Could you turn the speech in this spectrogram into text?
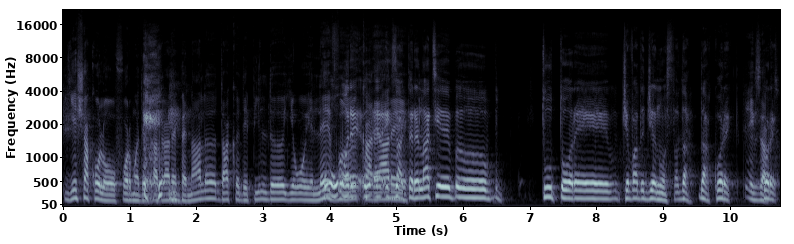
ani. E și acolo o formă de cadrare penală dacă, de pildă, e o elevă o, o re, care are... Exact, relație uh, tutore, ceva de genul ăsta. Da, da, corect. Exact. Corect.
